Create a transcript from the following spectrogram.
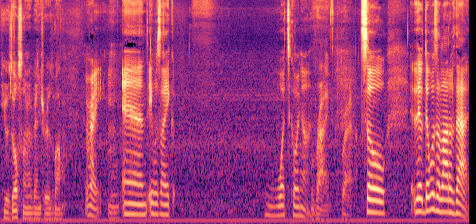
He was also an Avenger as well. Right. Mhm. and it was like what's going on Right, right. so there, there was a lot of that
